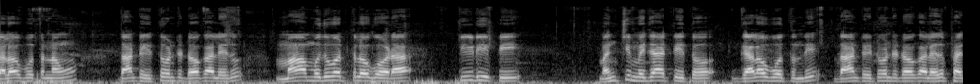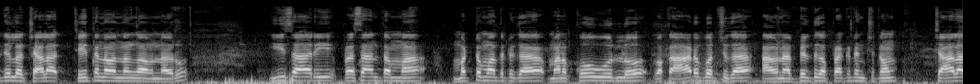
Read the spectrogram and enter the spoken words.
గెలవబోతున్నాము దాంట్లో ఎటువంటి డోకా లేదు. మా ముదువర్తిలో కూడా టీడీపీ మంచి మెజార్టీతో గెలవబోతుంది. దాంట్లో ఎటువంటి డోకా లేదు. ప్రజల్లో చాలా చైతన్యవంతంగా ఉన్నారు. ఈసారి ప్రశాంతమ్మ మొట్టమొదటిగా మన కోవూరులో ఒక ఆడపడుచుగా ఆమెను అభ్యర్థిగా ప్రకటించడం చాలా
